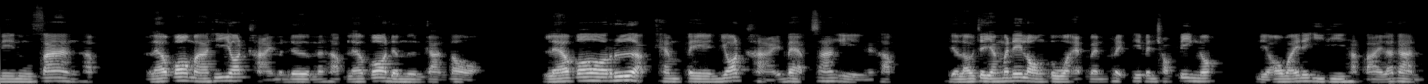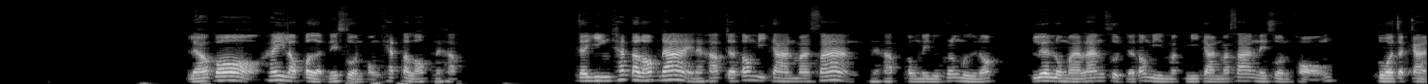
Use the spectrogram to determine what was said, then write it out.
เมนูสร้างครับ แล้วก็มาที่ยอดขายเหมือนเดิมนะครับ แล้วก็ดำเนินการต่อ แล้วก็เลือกแคมเปญยอดขายแบบสร้างเองนะครับ เดี๋ยวเราจะยังไม่ได้ลองตัว a d v a n t e ที่เป็นช้อปปิ้งเนาะเดี๋ยวเอาไว้ใน EP ถัดไปแล้วกัน แล้วก็ให้เราเปิดในส่วนของแคตตาล็อกนะครับ จะยิงแคตตาล็อกได้นะครับ จะต้องมีการมาสร้างนะครับ ตรงเมนูเครื่องมือเนาะเลื่อนลงมาล่างสุดจะต้องมีมีการมาสร้างในส่วนของตัวจัดการ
